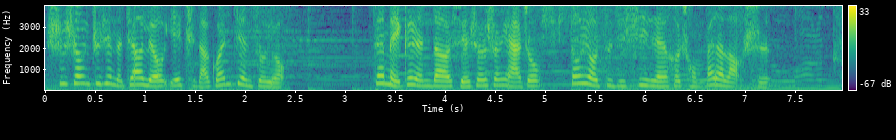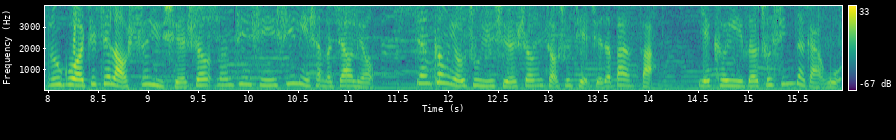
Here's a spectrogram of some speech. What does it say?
师生之间的交流也起到关键作用。在每个人的学生生涯中，都有自己信任和崇拜的老师。如果这些老师与学生能进行心理上的交流，将更有助于学生找出解决的办法，也可以得出新的感悟，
